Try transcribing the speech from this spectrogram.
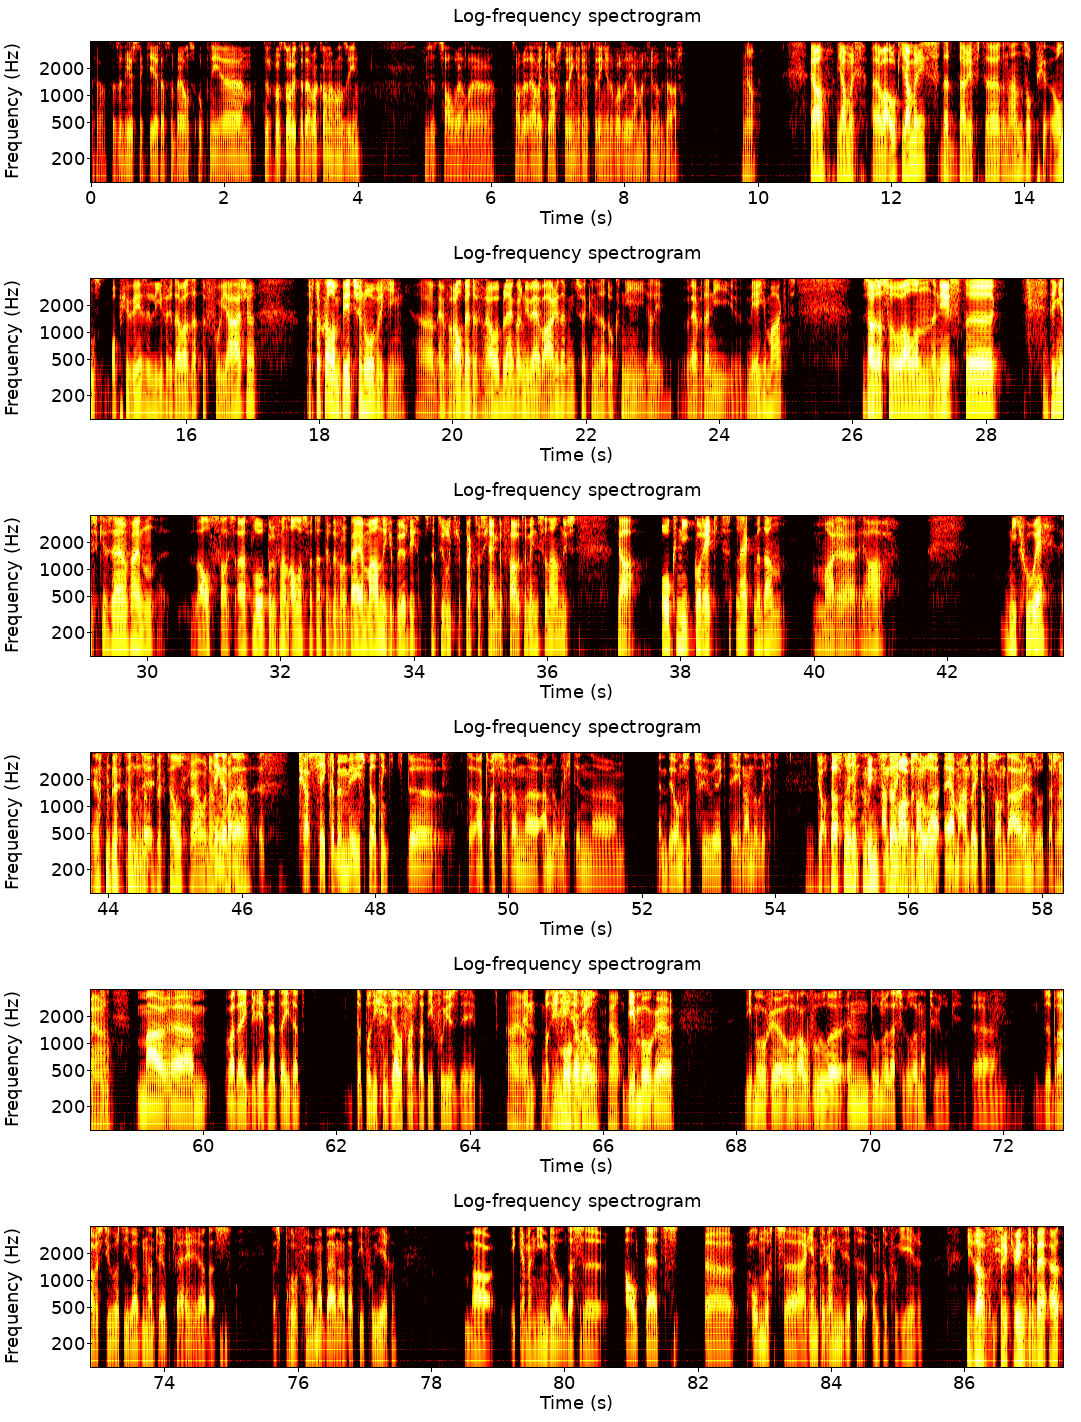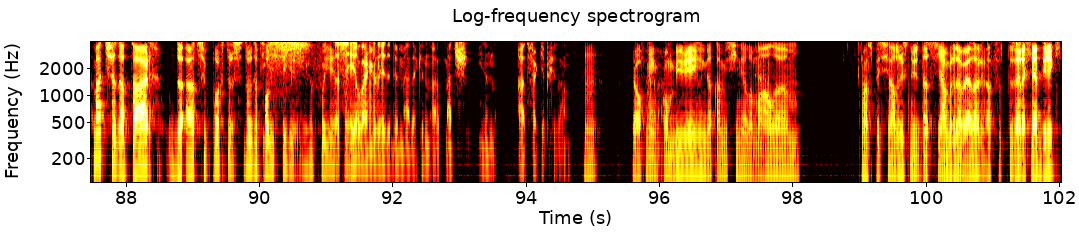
ja, het is de eerste keer dat ze bij ons ook niet uh, ervoor zorgden dat we kunnen gaan zien. Dus het zal wel, het zal wel elk jaar strenger en strenger worden, jammer genoeg daar. Ja. Ja, jammer. Uh, wat ook jammer is, dat, daar heeft uh, de Hans op, ons op gewezen liever, dat was dat de fouillage er toch wel een beetje over ging. Uh, en vooral bij de vrouwen blijkbaar. Nu, wij waren daar niet, dus wij kunnen dat ook niet... Allee, wij hebben dat niet meegemaakt. Zou dat zo wel een, een eerste dingetje zijn van... Als, als uitloper van alles wat er de voorbije maanden gebeurd is. is natuurlijk gepakt waarschijnlijk de foute mensen aan. Dus ja, ook niet correct, lijkt me dan. Maar uh, ja, niet goed, hè? blijft van de nee. blijft van vrouwen. Ik denk dat maar, uh, het gaat zeker hebben meegespeeld, denk ik. De, de uitwassen van uh, Anderlecht en, en bij ons het vuurwerk tegen Anderlecht. Ja, dat is nog het minste, maar bedoel... Ja, maar Anderlecht op standaard en zo, dat soort ja. dingen. Maar um, wat ik begreep net, dat is dat de politie zelf was dat die fouilles deed. Ah, ja. En politie die mogen zelf, wel, ja. Die mogen die mogen overal voelen en doen wat ze willen natuurlijk. Uh, de brave stewards die we hebben in Antwerpen krijgen, ja, dat is, dat is pro forma bijna dat die fouilleren. Maar ik kan me niet inbeelden dat ze altijd uh, honderd uh, agenten gaan inzetten om te fouilleren. Is dat frequenter bij uitmatchen dat daar de uitsupporters door de politie gefouilleerd Dat is heel lang geleden bij mij dat ik een uitmatch in een uitvak heb gedaan. Hm. Ja, of met een combi-regeling, dat dat misschien helemaal um, wat specialer is. Nu, dat is jammer dat wij daar... Of, te zeggen dat jij, Dirk,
